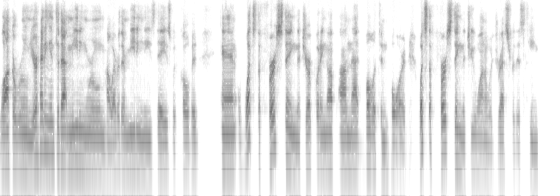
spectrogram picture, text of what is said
locker room, you're heading into that meeting room, however they're meeting these days with COVID. And what's the first thing that you're putting up on that bulletin board? What's the first thing that you want to address for this team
